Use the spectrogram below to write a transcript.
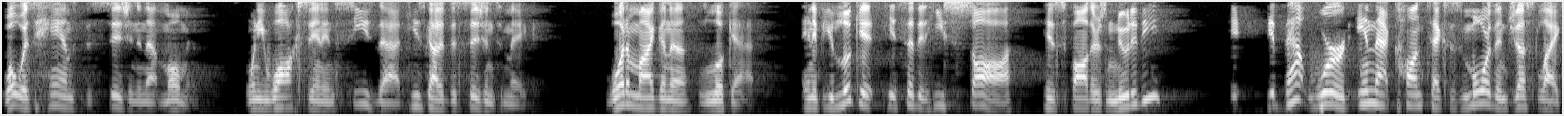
What was Ham's decision in that moment? When he walks in and sees that, he's got a decision to make. What am I going to look at? And if you look at, he said that he saw his father's nudity. If that word in that context is more than just like,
